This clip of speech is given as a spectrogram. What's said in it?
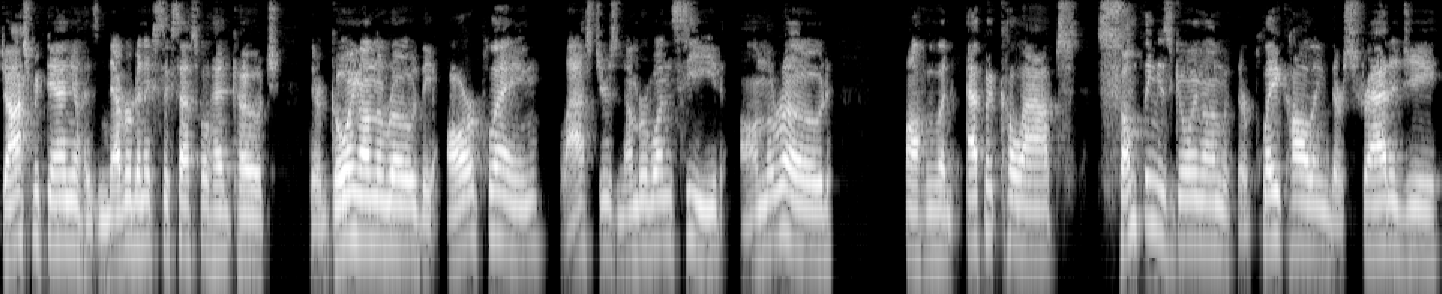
Josh McDaniel has never been a successful head coach. They're going on the road. They are playing last year's number one seed on the road off of an epic collapse. Something is going on with their play calling, their strategy.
